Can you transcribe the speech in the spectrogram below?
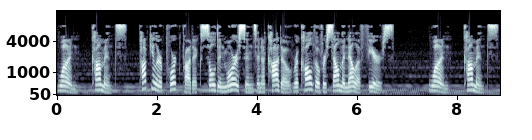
1. Comments. Popular pork products sold in Morrison's and Ocado recalled over salmonella fears. 1. Comments.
